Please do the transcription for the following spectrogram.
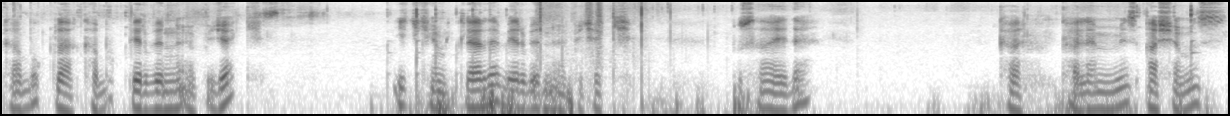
kabukla kabuk birbirini öpecek. İç kemikler de birbirini öpecek. Bu sayede ka- kalemimiz, aşımız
